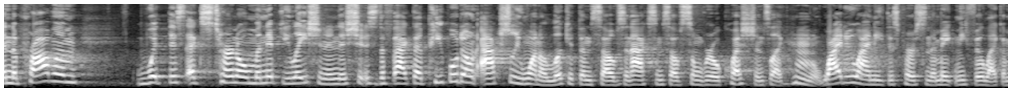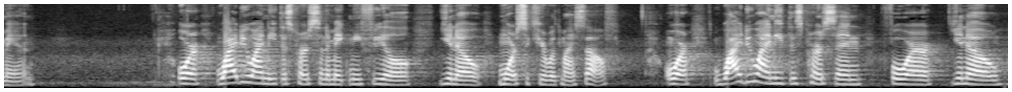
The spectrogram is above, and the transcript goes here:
And the problem with this external manipulation and this shit is the fact that people don't actually want to look at themselves and ask themselves some real questions like, hmm, why do I need this person to make me feel like a man? Or why do I need this person to make me feel, you know, more secure with myself? Or why do I need this person for, you know,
